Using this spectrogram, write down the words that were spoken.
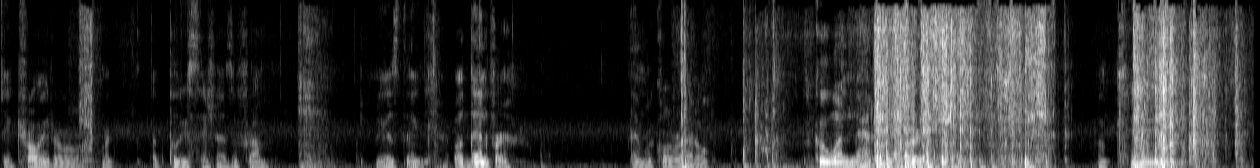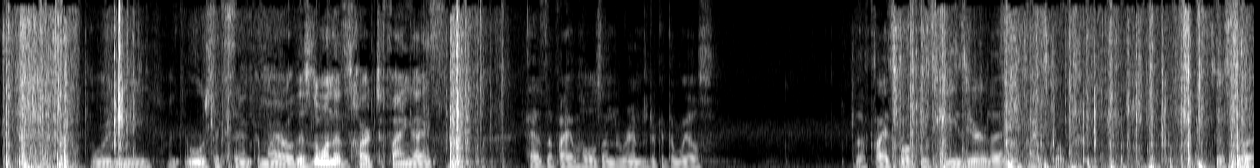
Detroit or what, what police station is it from? What do you guys think? Oh, Denver. Denver, Colorado. It's a cool one. They had a cool cars. Okay. Woody. Okay. Ooh, 67 Camaro. This is the one that's hard to find, guys. Has the five holes on the rims. Look at the wheels. The five spoke is easier than the five spoke. It's just a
